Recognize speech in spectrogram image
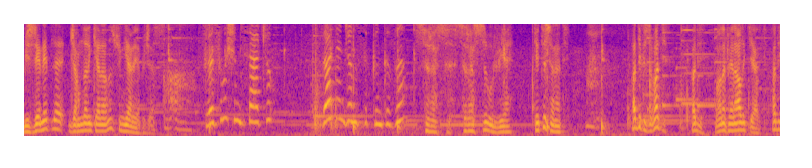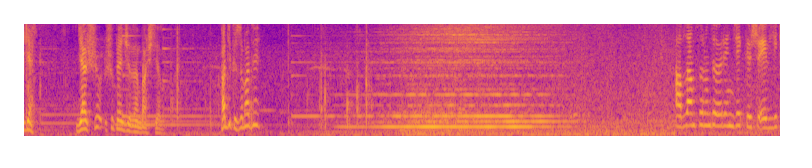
Biz Zeynep'le camların kenarına sünger yapacağız. Sırası mı şimdi Selçuk? Zaten canı sıkkın kızın. Sırası, sırası Ulviye. Getir sen hadi. Hadi kızım hadi. Hadi bana fenalık geldi. Hadi gel. Gel şu şu pencereden başlayalım. Hadi kızım hadi. Ablam sonunda öğrenecektir şu evlilik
